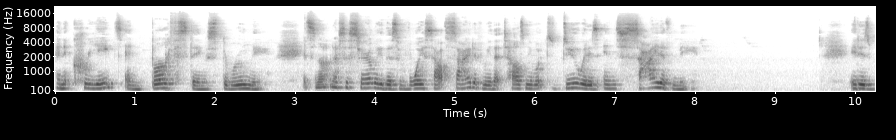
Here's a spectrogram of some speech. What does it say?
and it creates and births things through me. It's not necessarily this voice outside of me that tells me what to do, it is inside of me. It is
